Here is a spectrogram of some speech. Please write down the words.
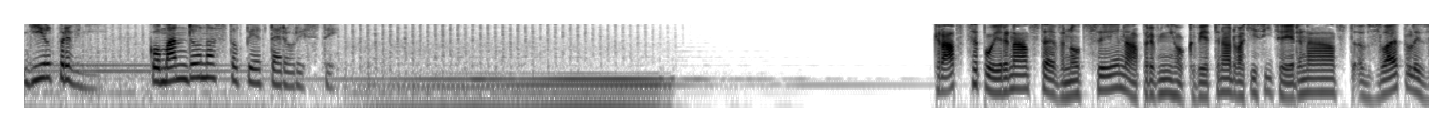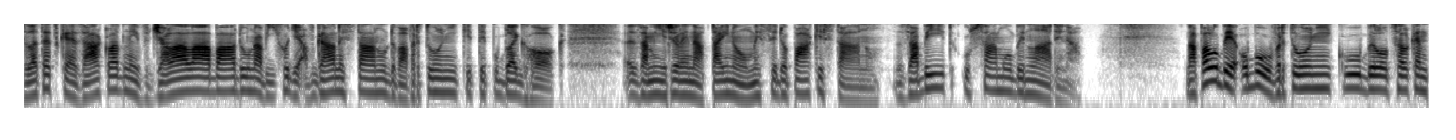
Díl první. Komando na stopě teroristy. Krátce po 11. v noci na 1. května 2011 vzlétly z letecké základny v Jalalabadu na východě Afghánistánu dva vrtulníky typu Black Hawk. Zamířili na tajnou misi do Pákistánu zabít Usámu bin Ládina. Na palubě obou vrtulníků bylo celkem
